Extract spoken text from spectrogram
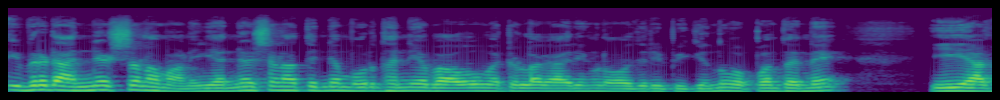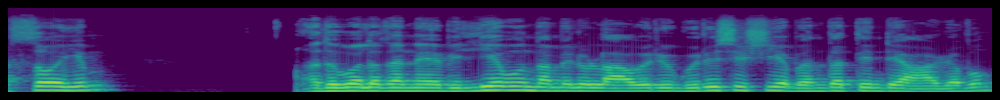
ഇവരുടെ അന്വേഷണമാണ്. ഈ അന്വേഷണത്തിന്റെ മൂർധന്യഭാവവും മറ്റുള്ള കാര്യങ്ങളും അവതരിപ്പിക്കുന്നു. ഒപ്പം തന്നെ ഈ അഡ്സോയും അതുപോലെ തന്നെ വില്യവും തമ്മിലുള്ള ആ ഒരു ഗുരുശിഷ്യ ബന്ധത്തിന്റെ ആഴവും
